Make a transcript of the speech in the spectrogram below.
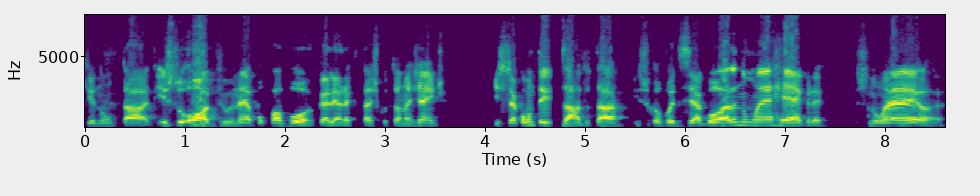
que não tá. Isso, óbvio, né? Por favor, galera que tá escutando a gente. Isso é contextualizado, tá? Isso que eu vou dizer agora não é regra. Isso não é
